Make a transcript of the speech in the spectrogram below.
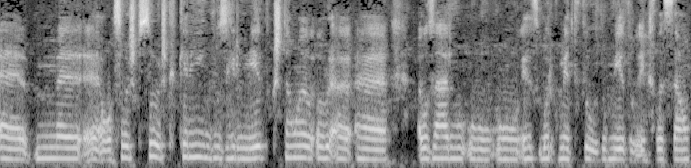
uh, ou são as pessoas que querem induzir o medo que estão a, a, a usar o, o, o, argumento do, do, medo em relação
